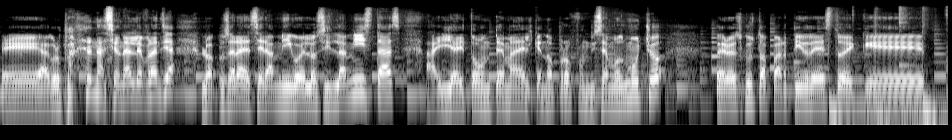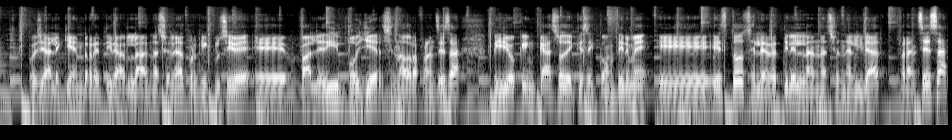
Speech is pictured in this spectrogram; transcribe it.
eh, Agrupación Nacional de Francia, lo acusara de ser amigo de los islamistas. Ahí hay todo un tema del que no profundicemos mucho. Pero es justo a partir de esto de que pues ya le quieren retirar la nacionalidad porque inclusive eh, Valérie Boyer, senadora francesa, pidió que en caso de que se confirme eh, esto se le retire la nacionalidad francesa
